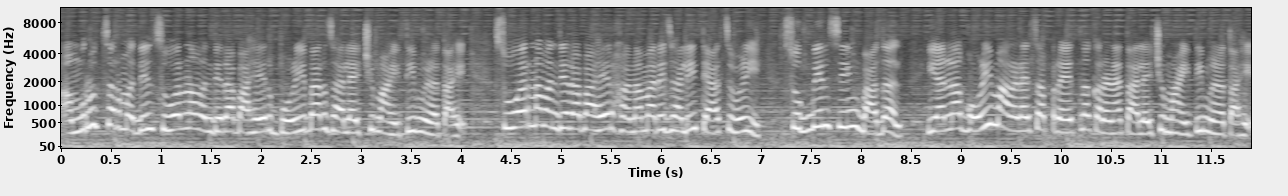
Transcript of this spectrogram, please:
अमृतसर मधील सुवर्ण मंदिराबाहेर गोळीबार झाल्याची माहिती मिळत आहे. सुवर्ण मंदिराबाहेर हाणामारी झाली त्याचवेळी सुखबीर सिंग बादल यांना गोळी मारण्याचा प्रयत्न करण्यात आल्याची माहिती मिळत आहे.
